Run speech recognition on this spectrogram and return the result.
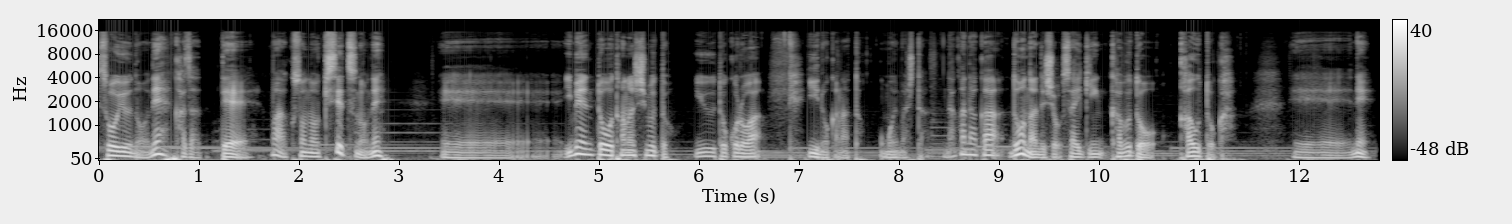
そういうのをね、飾って、まあ、その季節のね、えー、イベントを楽しむというところはいいのかなと思いました。なかなかどうなんでしょう最近株と買うとか、えー、ね、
